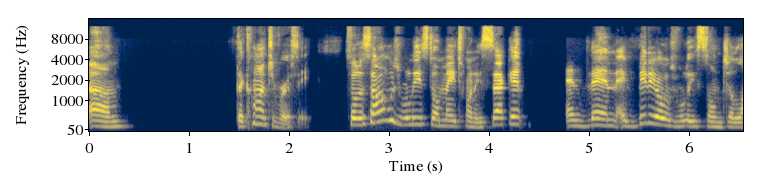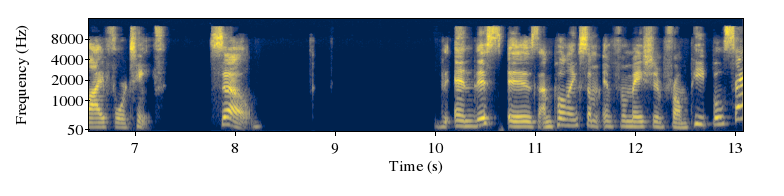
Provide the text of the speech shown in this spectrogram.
um, the controversy. So the song was released on May 22nd, And then a video was released on July 14th. So, and this is, I'm pulling some information from people. Shout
